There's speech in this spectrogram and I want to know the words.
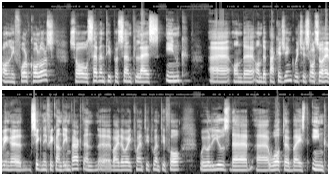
only four colors, so 70% less ink uh, on the on the packaging, which is also having a significant impact. And uh, by the way, 2024 we will use the uh, water-based ink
